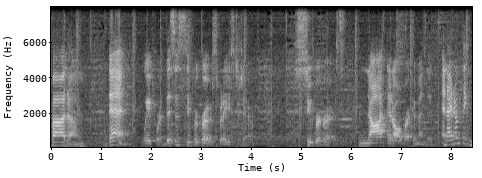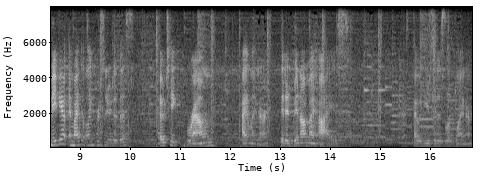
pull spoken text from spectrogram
bottom, then, wait for it. This is super gross, what I used to do. Super gross. Not at all recommended. And I don't think, maybe, am I the only person who did this? I would take brown eyeliner that had been on my eyes. I would use it as lip liner.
